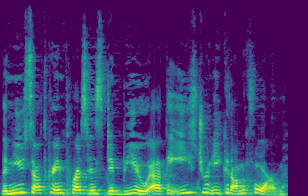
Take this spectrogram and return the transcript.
The new South Korean president's debut at the Eastern Economic Forum.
